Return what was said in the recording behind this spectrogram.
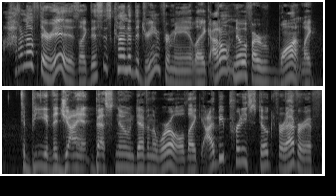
I don't know if there is. Like this is kind of the dream for me. Like I don't know if I want like to be the giant best known dev in the world. Like I'd be pretty stoked forever if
